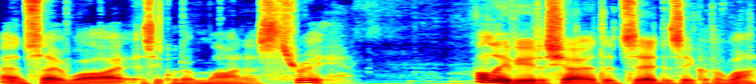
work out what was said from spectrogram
and so y is equal to minus 3. I'll leave you to show that z is equal to 1.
